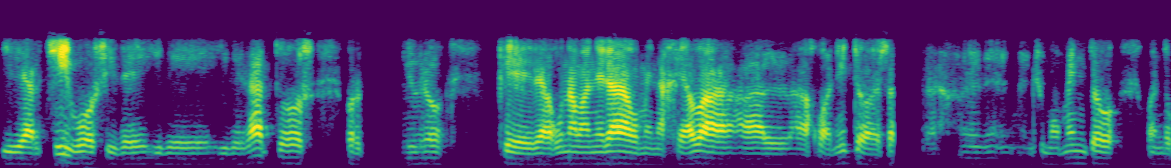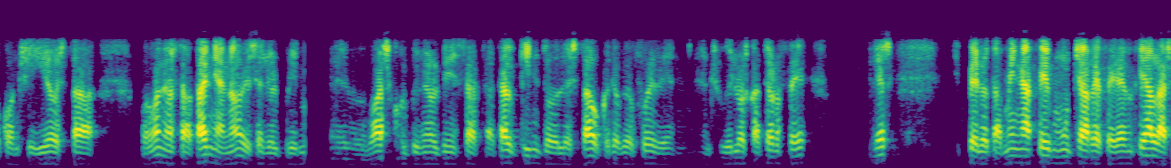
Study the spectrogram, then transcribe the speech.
y de archivos y de y de, y de datos por un libro que de alguna manera homenajeaba al, a Juanito en, su momento cuando consiguió esta pues bueno esta hazaña no de ser el primer vasco el primer alpinista estatal quinto del estado creo que fue en subir los 14 pero también hace mucha referencia a las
